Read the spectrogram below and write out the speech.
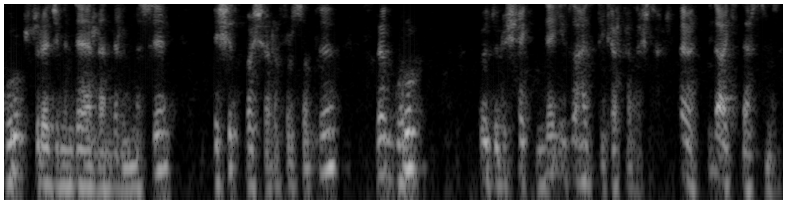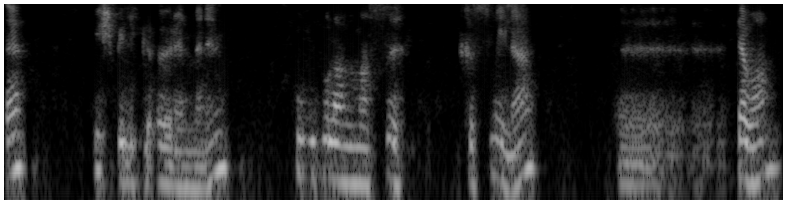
grup sürecinin değerlendirilmesi, eşit başarı fırsatı ve grup ödülü şeklinde izah ettik arkadaşlar. Evet bir dahaki dersimizde işbirlikli öğrenmenin uygulanması kısmıyla e, devam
